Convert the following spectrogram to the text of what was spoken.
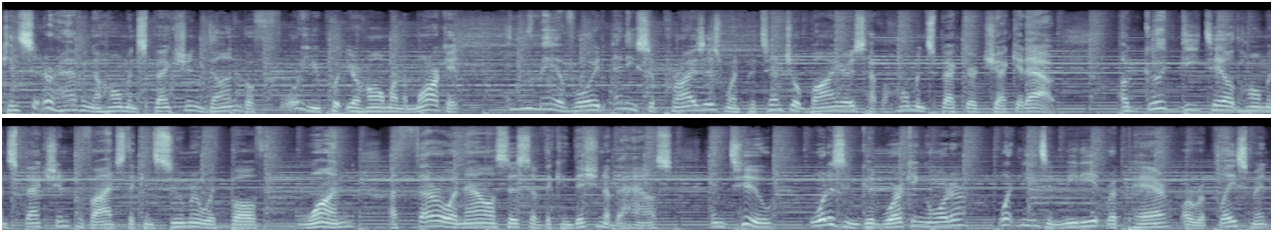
consider having a home inspection done before you put your home on the market, and you may avoid any surprises when potential buyers have a home inspector check it out. A good detailed home inspection provides the consumer with both 1. a thorough analysis of the condition of the house, and 2. what is in good working order, what needs immediate repair or replacement,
